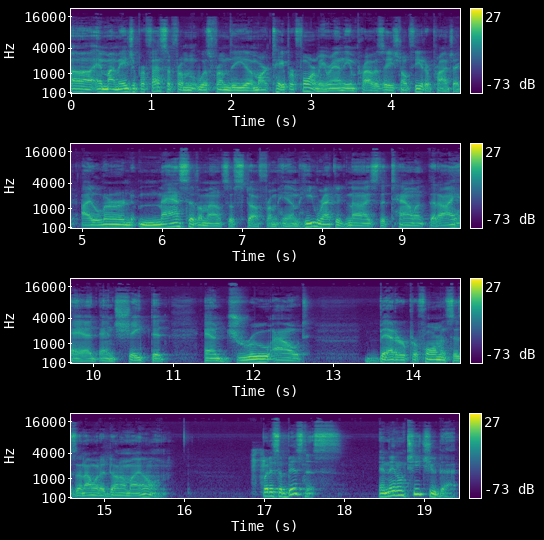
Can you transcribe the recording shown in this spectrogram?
Uh, and my major professor from was from the uh, Mark Taper Forum. He ran the Improvisational Theater Project. I learned massive amounts of stuff from him. He recognized the talent that I had and shaped it and drew out better performances than I would have done on my own. But it's a business, and they don't teach you that.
